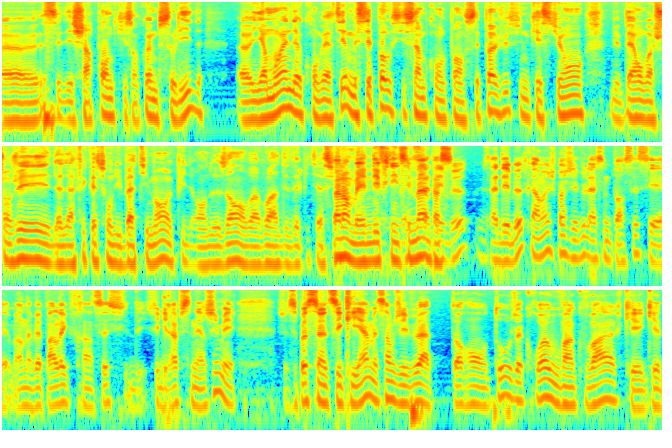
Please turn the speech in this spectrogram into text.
euh, c'est des charpentes qui sont quand même solides. Euh, Il y a moyen de les convertir, mais c'est pas aussi simple qu'on le pense. C'est pas juste une question. Mais ben, on va changer la- l'affectation du bâtiment et puis dans deux ans, on va avoir des habitations. Ben non, mais définitivement, ça, parce- débute, ça débute quand même. Je pense que j'ai vu la semaine passée, c'est- on avait parlé avec Francis chez, Graph Synergie, mais je ne sais pas si c'est un de ses clients, mais il me semble que j'ai vu à Toronto, je crois, ou Vancouver, qu'il y, a- qu'il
